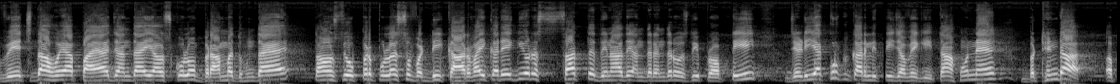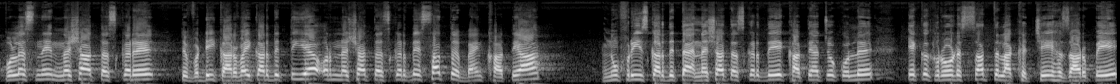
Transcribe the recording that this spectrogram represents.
ਵੇਚਦਾ ਹੋਇਆ ਪਾਇਆ ਜਾਂਦਾ ਹੈ ਜਾਂ ਉਸ ਕੋਲੋਂ ਬਰਾਮਦ ਹੁੰਦਾ ਹੈ ਤਾਂ ਉਸ ਦੇ ਉੱਪਰ ਪੁਲਿਸ ਵੱਡੀ ਕਾਰਵਾਈ ਕਰੇਗੀ ਔਰ 7 ਦਿਨਾਂ ਦੇ ਅੰਦਰ ਅੰਦਰ ਉਸ ਦੀ ਪ੍ਰਾਪਰਟੀ ਜਿਹੜੀ ਹੈ ਕੁਰਕ ਕਰ ਲਿੱਤੀ ਜਾਵੇਗੀ। ਤਾਂ ਹੁਣ ਬਠਿੰਡਾ ਪੁਲਿਸ ਨੇ ਨਸ਼ਾ ਤਸਕਰ ਤੇ ਵੱਡੀ ਕਾਰਵਾਈ ਕਰ ਦਿੱਤੀ ਹੈ ਔਰ ਨਸ਼ਾ ਤਸਕਰ ਦੇ 7 ਬੈਂਕ ਖਾਤਿਆਂ ਨੂੰ ਫਰੀਜ਼ ਕਰ ਦਿੱਤਾ ਹੈ। ਨਸ਼ਾ ਤਸਕਰ ਦੇ ਖਾਤਿਆਂ ਚੋਂ ਕੁੱਲ 1 ਕਰੋੜ 7 ਲੱਖ 6 ਹਜ਼ਾਰ ਰੁਪਏ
